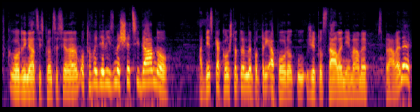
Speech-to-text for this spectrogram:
v koordinácii s koncesionárom, o to vedeli sme všetci dávno. A dneska konštatujeme po 3,5 roku, že to stále nemáme spravené,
